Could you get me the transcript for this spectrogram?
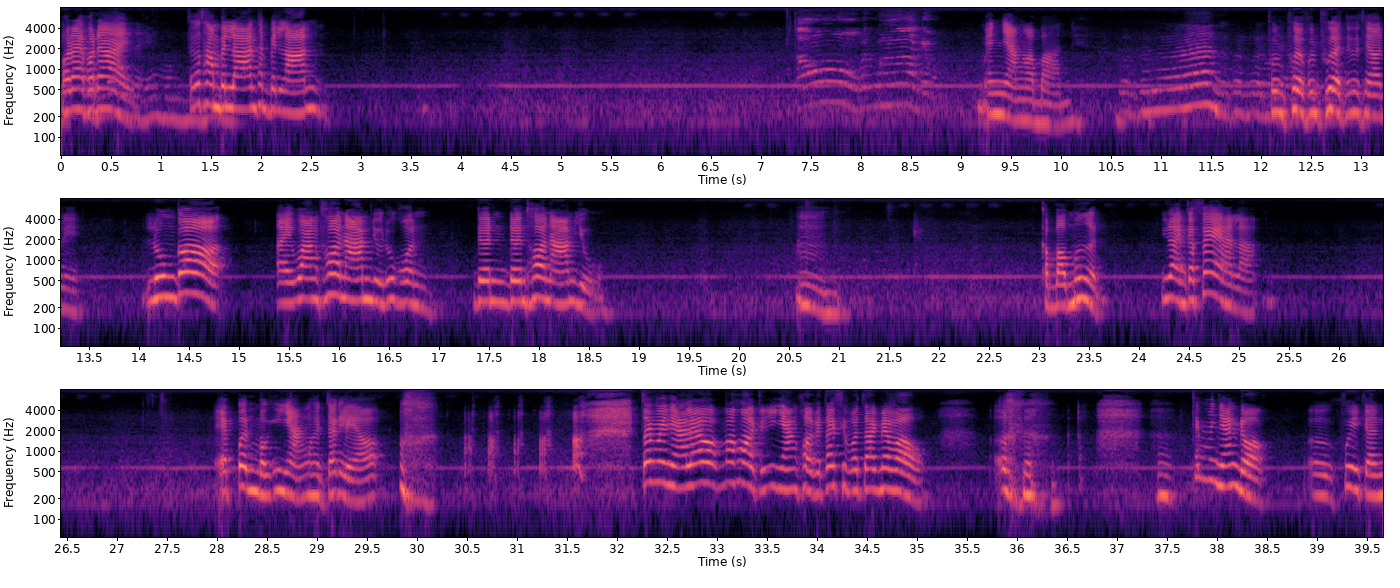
พอได้พอได้แต่ก็ทำเป็นร้านทำเป็นร้านเอ้าเป็นเมืองเนี่ยแม่นยางละบาทนี่เพื่อนเพื่อนเพื่อนเพื่อนเพื่อนเพื่อนนี่แถวนี้ ลุงก็ไอวางท่อน้ำอยู่ทุกคน เดินเดินท่อน้ำอยู่ อืมกับเบามืดอยู่ร้านกาแฟหันล่ะแอปเปิลบอกอีหยังเห็นจักแล้วจักมันหยังแล้ว มาหอดกับอีหยังขอยกับจักสิบจักได้เว้าจักมันหยังดอก เออ คุยกัน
